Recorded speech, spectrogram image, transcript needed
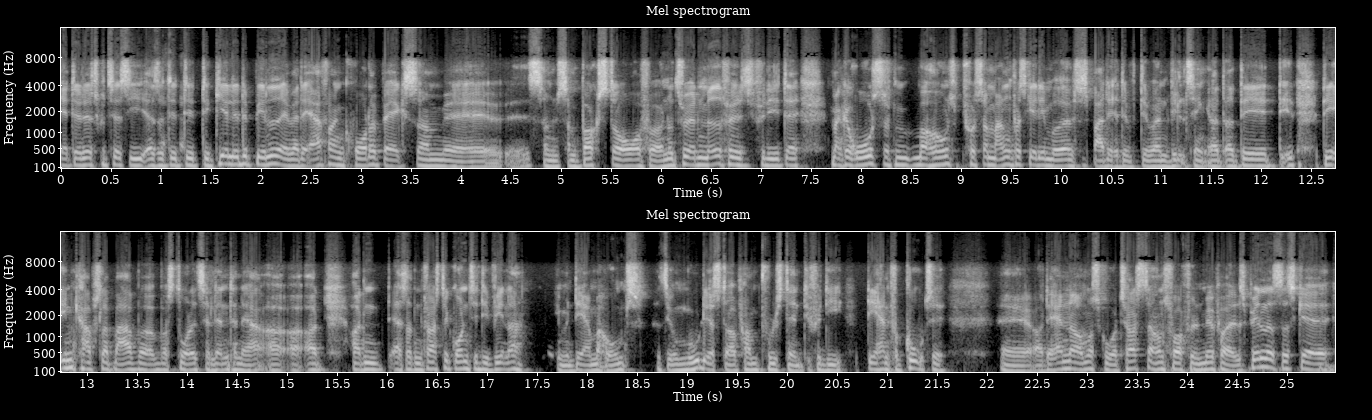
Ja, det er det, jeg skulle til at sige. Altså, det, det, det giver lidt et billede af, hvad det er for en quarterback, som, øh, som, som Box står overfor. Nu tror jeg den med, fordi det, man kan rose Mahomes på så mange forskellige måder. Jeg synes bare, det, det, det var en vild ting, og, og det, det, det indkapsler bare, hvor, hvor stort et talent han er. Og, og, og, og den, altså, den første grund til, at de vinder, jamen det er Mahomes. Altså, det er umuligt at stoppe ham fuldstændig, fordi det er han for god til. Øh, og det handler om at score touchdowns for at følge med på alle spil, og så skal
